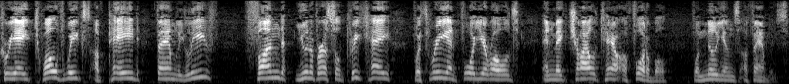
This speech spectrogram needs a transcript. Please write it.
create 12 weeks of paid family leave, fund universal pre K for three and four year olds, and make child care affordable for millions of families.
